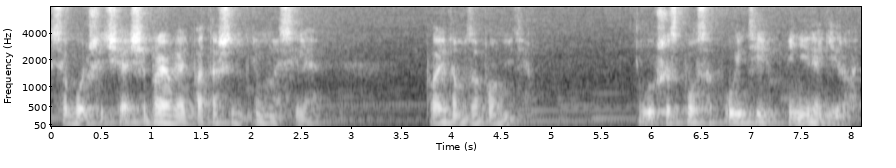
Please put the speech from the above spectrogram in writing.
все больше и чаще проявлять по отношению к нему насилие. Поэтому запомните, лучший способ уйти и не реагировать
